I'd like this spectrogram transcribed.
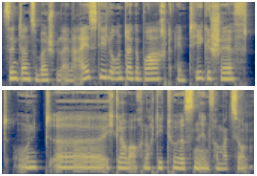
sind dann zum Beispiel eine Eisdiele untergebracht, ein Teegeschäft und äh, ich glaube auch noch die Touristeninformation.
